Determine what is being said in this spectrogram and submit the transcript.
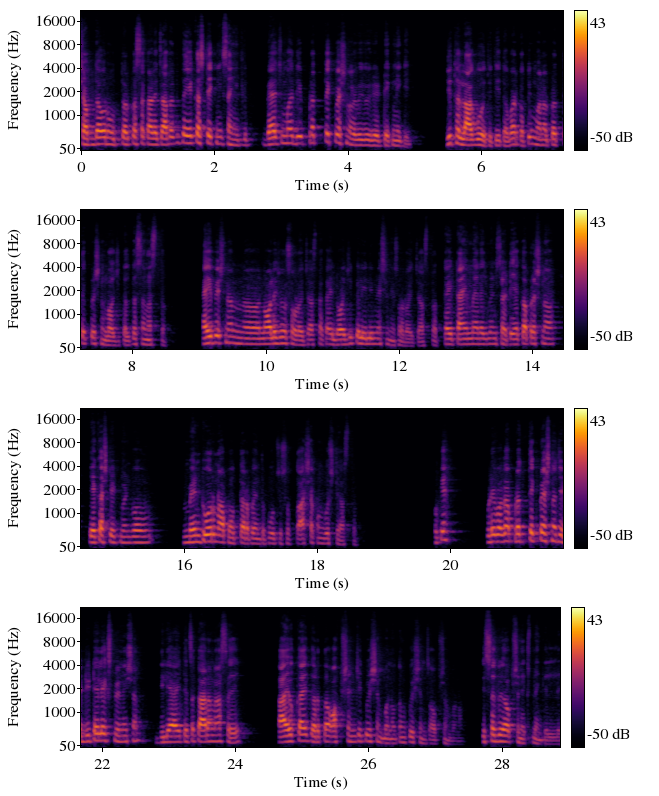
शब्दावरून उत्तर कसं काढायचं? आता तिथं एकच टेक्निक सांगितली. बॅचमध्ये प्रत्येक क्वेश्चनला वेगवेगळे टेक्निक आहे जिथं लागू होते तिथं बरं का? तुम्ही म्हणाल प्रत्येक प्रश्न लॉजिकल तसं नसतं. काही प्रश्न नॉलेजवर सोडवायचे असतात काही लॉजिकल इलिमिनेशन सोडवायचे असतात. काही टाइम मॅनेजमेंटसाठी एका प्रश्न एका स्टेटमेंट मेंटवरून आपण उत्तरापर्यंत पोहोचू शकतो अशा पण गोष्टी असतात. ओके पुढे बघा प्रत्येक प्रश्नाचे डिटेल एक्सप्लेनेशन दिले आहे. त्याचं कारण असं आहे आयोग हो, काय करतं ऑप्शनचे क्वेश्चन बनवतो क्वेश्चनचं ऑप्शन बनवतो. हे सगळे ऑप्शन एक्सप्लेन केलेले.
